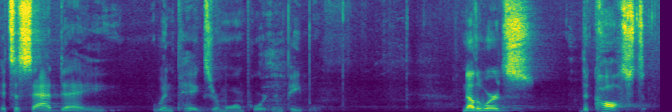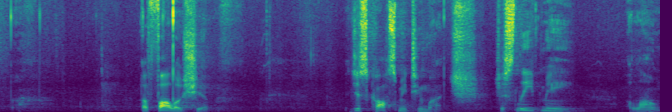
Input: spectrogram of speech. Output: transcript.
It's a sad day when pigs are more important than people. In other words, the cost of fellowship. Just costs me too much. Just leave me alone.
